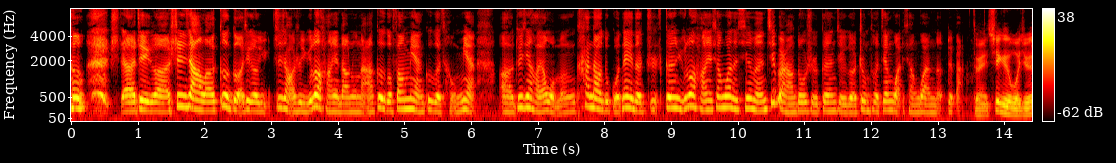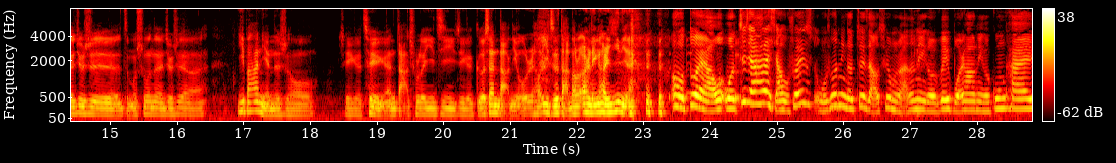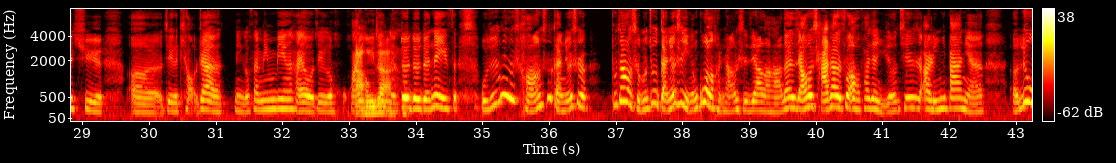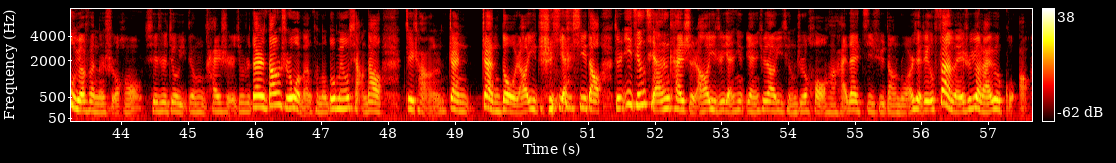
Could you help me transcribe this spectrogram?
呃，这个伸向了各个这个至少是娱乐行业当中的啊各个方面各个层面。呃，最近好像我们看到的国内的只跟娱乐行业相关的新闻，基本上都是跟这个政策监管相关的，对吧？对，这个我觉得就是怎么说呢，就是一八年的时候，这个崔永元打出了一记这个隔山打牛，然后一直打到了二零二一年。哦，对啊，我我之前还在想，我说，哎，我说那个最早崔永元的那个微博上那个公开去。呃，这个挑战那个范冰冰，还有这个华谊的，对对对，那一次，我觉得那个好像是感觉是不知道什么，就感觉是已经过了很长时间了哈。那然后查查说，哦，发现已经其实是二零一八年，呃，六月份的时候，其实就已经开始，就是，但是当时我们可能都没有想到这场战战斗，然后一直 延续到就是疫情前开始，然后一直延续延续到疫情之后哈，还在继续当中，而且这个范围是越来越广。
